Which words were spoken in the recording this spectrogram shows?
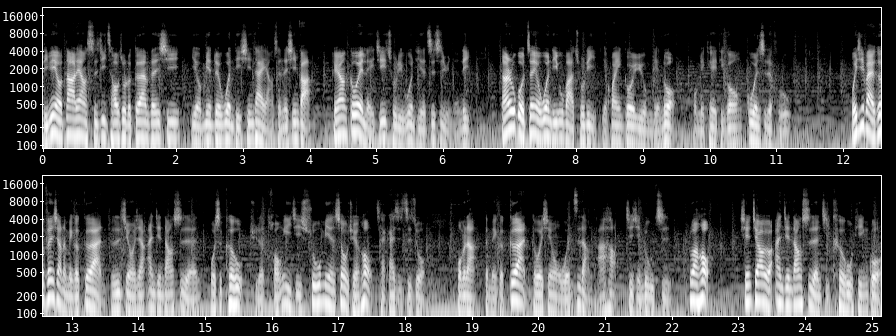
里面有大量实际操作的个案分析，也有面对问题心态养成的心法，可以让各位累积处理问题的知识与能力。当然，如果真有问题无法处理，也欢迎各位与我们联络，我们也可以提供顾问式的服务。维基百科分享的每个个案，都是经由向案件当事人或是客户取得同意及书面授权后才开始制作。我们啊的每个个案都会先用文字档打好进行录制，录完后先交由案件当事人及客户听过，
